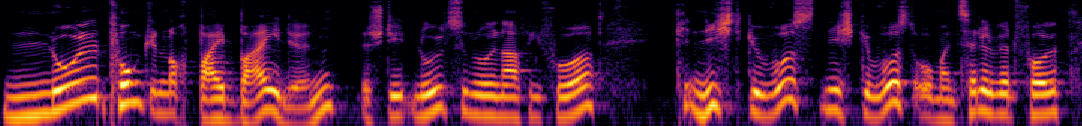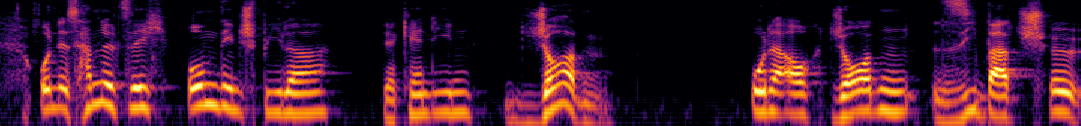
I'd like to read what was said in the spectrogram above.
null Punkte noch bei beiden. Es steht 0 zu 0 nach wie vor. Nicht gewusst, nicht gewusst. Oh, mein Zettel wird voll. Und es handelt sich um den Spieler, wer kennt ihn? Jordan. Oder auch Jordan Sibachö.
